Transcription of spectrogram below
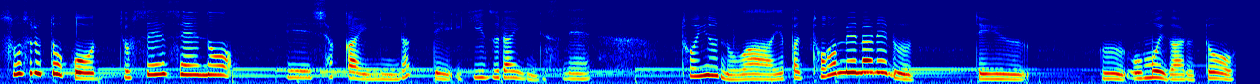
そうするとこう女性性の、えー、社会になっていきづらいんですね。というのはやっぱり咎められるっていう思いがあると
